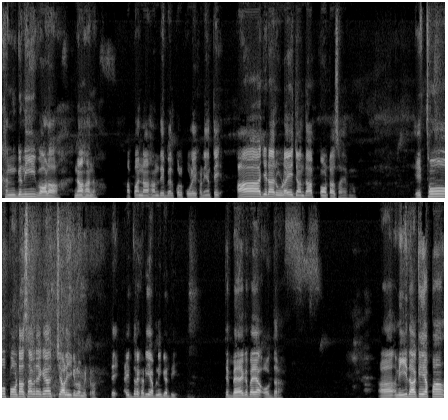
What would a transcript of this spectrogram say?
ਖੰਗਣੀ ਵਾਲਾ ਨਾਹਨ। ਆਪਾਂ ਨਾਹਨ ਦੇ ਬਿਲਕੁਲ ਕੋਲੇ ਖੜੇ ਹਾਂ ਤੇ ਆ ਜਿਹੜਾ ਰੋਡ ਆ, ਇਹ ਜਾਂਦਾ ਪੌਂਟਾ ਸਾਹਿਬ ਨੂੰ। ਇੱਥੋਂ ਪੌਂਟਾ ਸਾਹਿਬ ਰਹਿ ਗਿਆ 40 ਕਿਲੋਮੀਟਰ ਤੇ ਇੱਧਰ ਖੜੀ ਆਪਣੀ ਗੱਡੀ ਤੇ ਬੈਗ ਪਿਆ ਉਧਰ। ਉਮੀਦ ਆ ਕਿ ਆਪਾਂ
